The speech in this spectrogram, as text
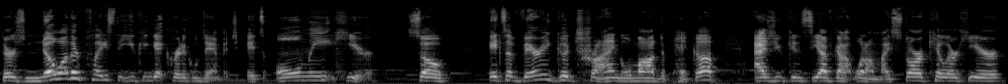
There's no other place that you can get critical damage. It's only here. So it's a very good triangle mod to pick up. As you can see, I've got one on my Starkiller here.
